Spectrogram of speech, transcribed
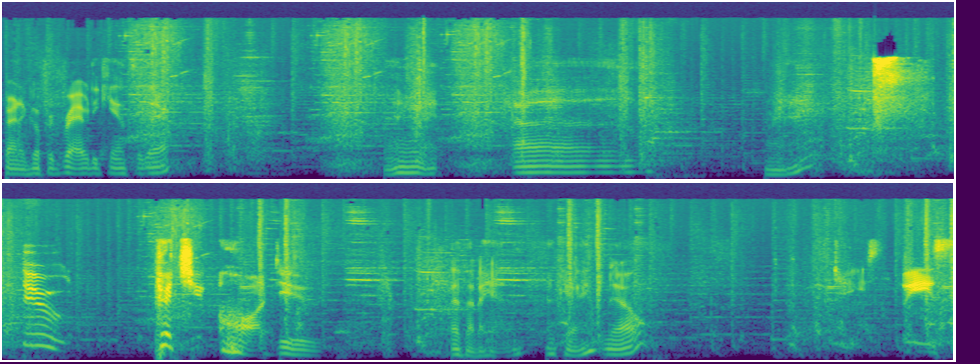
Trying to go for gravity cancel there. All right. Uh, all right. Dude. Could you? Oh, dude. I thought I had him. Okay, no. Jeez, please.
